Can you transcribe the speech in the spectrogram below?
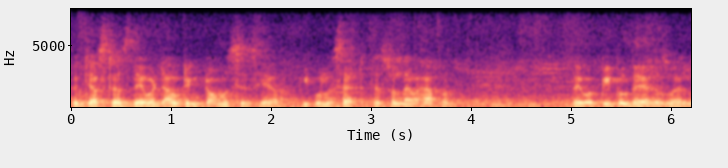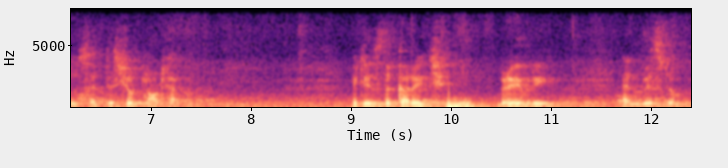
that just as they were doubting Thomas's here, people who said this will never happen, there were people there as well who said this should not happen. It is the courage, bravery, and wisdom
